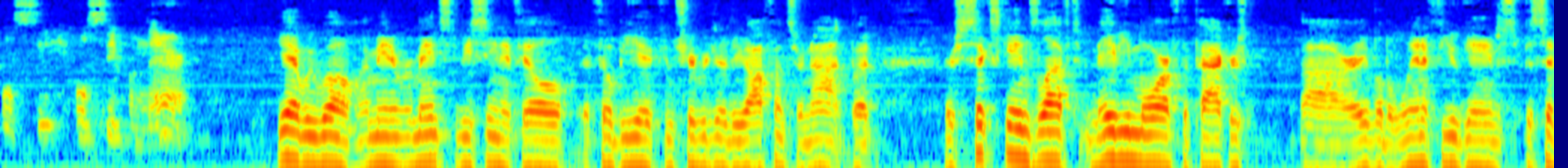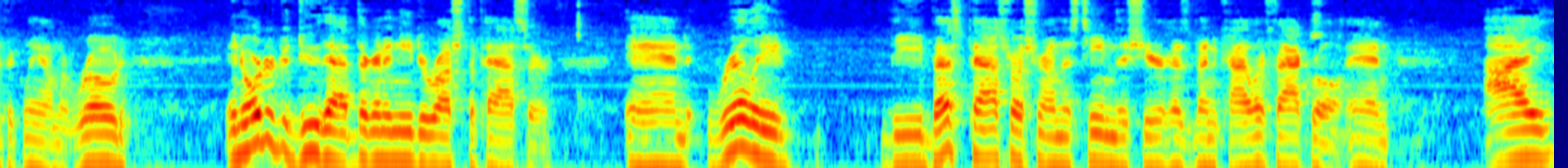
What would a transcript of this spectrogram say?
we'll see. We'll see from there. Yeah, we will. I mean, it remains to be seen if he'll if he'll be a contributor to the offense or not. But there's six games left, maybe more if the Packers uh, are able to win a few games, specifically on the road. In order to do that, they're going to need to rush the passer. And really, the best pass rusher on this team this year has been Kyler Fackrell, and I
